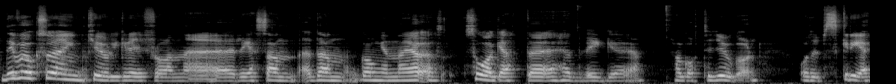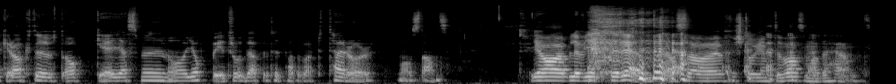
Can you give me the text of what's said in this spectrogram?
det var också en kul grej från eh, resan den gången när jag såg att eh, Hedvig eh, har gått till Djurgården och typ skrek rakt ut och eh, Jasmin och Joppi trodde att det typ hade varit terror någonstans. Jag blev jätterädd. Alltså, jag förstod ju inte vad som hade hänt.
